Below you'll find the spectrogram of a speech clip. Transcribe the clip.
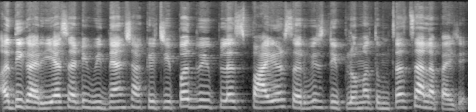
अधिकारी यासाठी विज्ञान शाखेची पदवी प्लस फायर सर्व्हिस डिप्लोमा तुमचा झाला पाहिजे.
